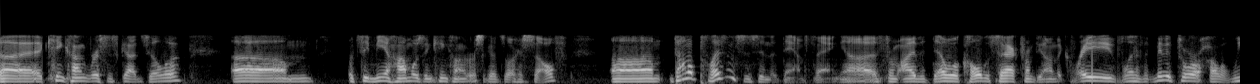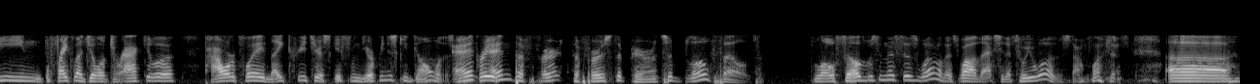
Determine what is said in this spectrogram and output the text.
Uh, King Kong versus Godzilla. Um, let's see, Mie Hama was in King Kong versus Godzilla herself. Um, Donald Pleasence is in the damn thing. Uh, from I the Devil, Cul-de-sac, From Beyond the Grave, Land of the Minotaur, Halloween, The Frank Langella Dracula, Power Play, Night Creature, Escape from New York. We just keep going with this. And and the first the first appearance of Blofeld. Blofeld was in this as well. That's well, actually, that's who he was. Don Pleasence. Uh,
